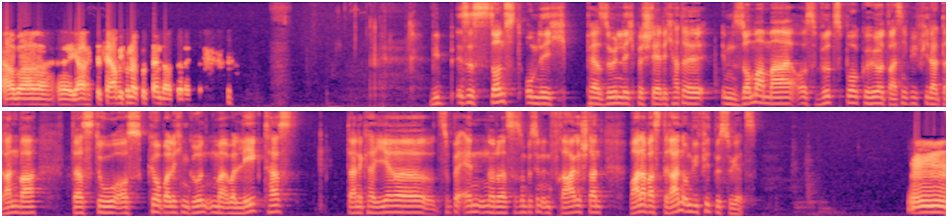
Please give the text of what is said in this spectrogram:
aber äh, ja, bisher habe ich 100 Prozent, da hast du recht. Wie ist es sonst um dich persönlich bestellt? Ich hatte im Sommer mal aus Würzburg gehört, weiß nicht, wie viel da dran war, dass du aus körperlichen Gründen mal überlegt hast, deine Karriere zu beenden oder dass das so ein bisschen in Frage stand. War da was dran und wie fit bist du jetzt? Mm,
